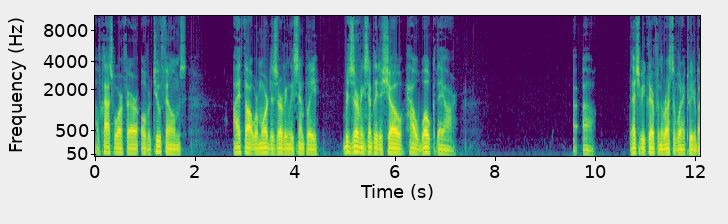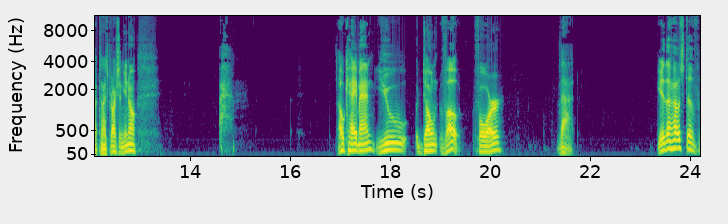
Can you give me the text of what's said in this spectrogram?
of class warfare over two films. I thought were more deservingly simply, deserving simply to show how woke they are. Oh, that should be clear from the rest of what I tweeted about tonight's production. You know. Okay, man, you don't vote for that. You're the host of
